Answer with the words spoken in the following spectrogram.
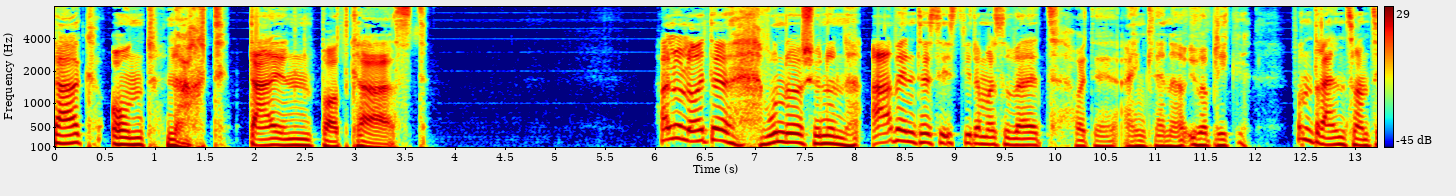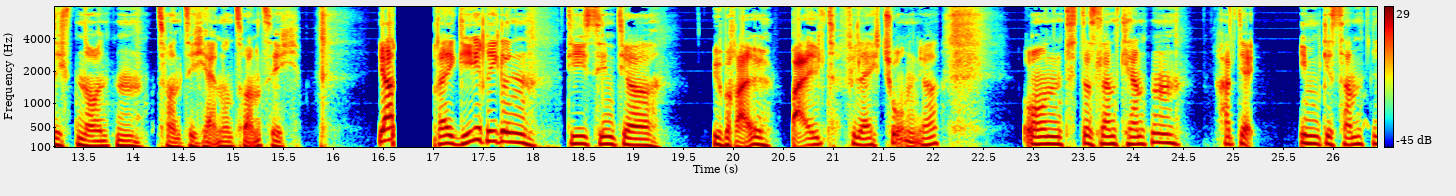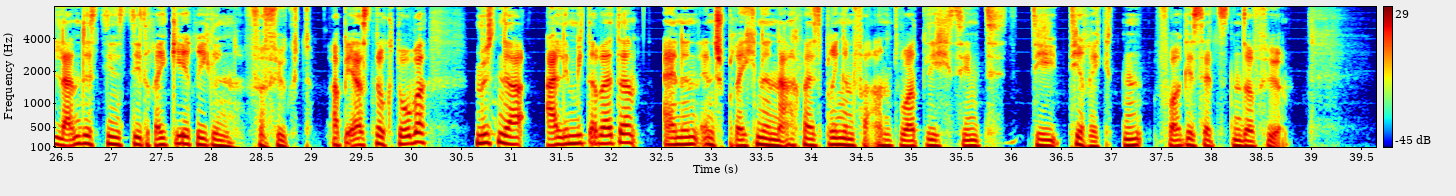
Tag und Nacht, dein Podcast. Hallo Leute, wunderschönen Abend. Es ist wieder mal soweit. Heute ein kleiner Überblick vom 23.09.2021. Ja, 3G-Regeln, die sind ja überall bald vielleicht schon, ja. Und das Land Kärnten hat ja im gesamten Landesdienst die 3G-Regeln verfügt. Ab 1. Oktober müssen ja alle Mitarbeiter einen entsprechenden Nachweis bringen. Verantwortlich sind die direkten Vorgesetzten dafür.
